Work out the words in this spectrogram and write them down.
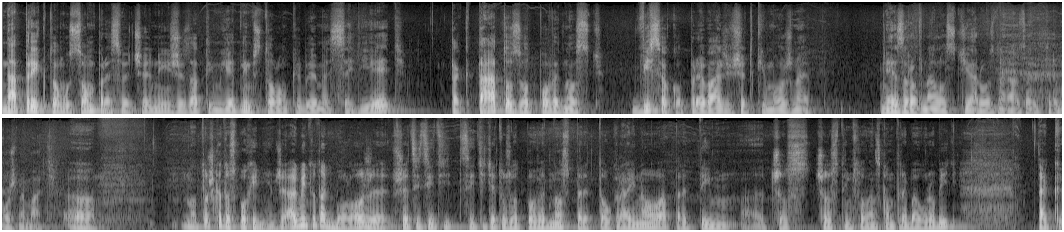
Napriek tomu som presvedčený, že za tým jedným stolom, keď budeme sedieť, tak táto zodpovednosť vysoko preváži všetky možné nezrovnalosti a rôzne názory, ktoré môžeme mať. Uh No troška to spochybním, že ak by to tak bolo, že všetci cíti, cítite tú zodpovednosť pred tou krajinou a pred tým, čo, čo s tým Slovenskom treba urobiť, tak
